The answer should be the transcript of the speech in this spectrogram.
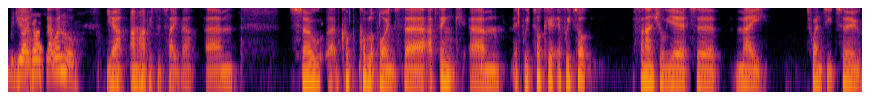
would you like to answer that one? Or? Yeah, I'm happy to take that. Um, so a couple of points there. I think um, if we took it, if we took financial year to May 22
